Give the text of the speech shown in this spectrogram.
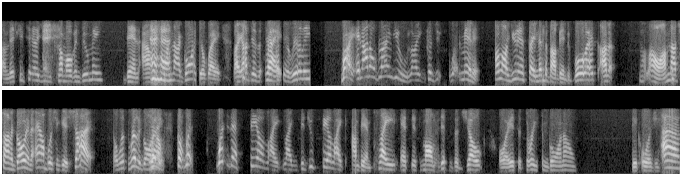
unless she tell you to come over and do me, then I'm, Uh-huh. I'm not going your way. Like, I just, Right. I said, really, right? And I don't blame you. Like, cause you, wait a minute, hold on, you didn't say nothing about being divorced. I don't, hold on, I'm not trying to go in the ambush and get shot. So what's really going Right. on? So what, what did that feel like? Like, did you feel like I'm being played at this moment? This is a joke, or it's a threesome going on? Big orgy. Um,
